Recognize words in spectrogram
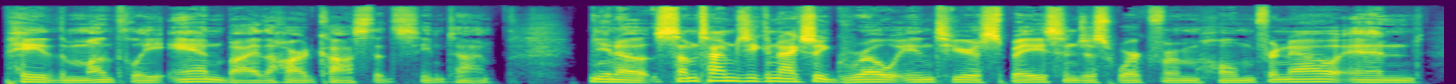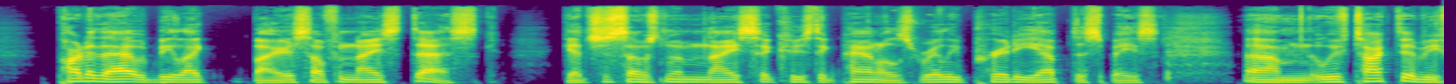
pay the monthly and buy the hard cost at the same time. You know, sometimes you can actually grow into your space and just work from home for now. And part of that would be like buy yourself a nice desk, get yourself some nice acoustic panels, really pretty up the space. Um, we've talked to be,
